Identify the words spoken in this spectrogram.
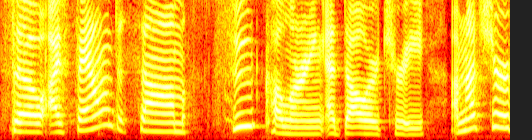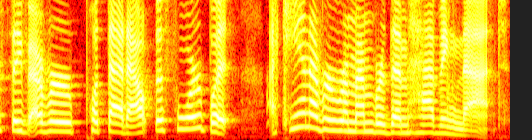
So I found some food coloring at Dollar Tree. I'm not sure if they've ever put that out before, but I can't ever remember them having that.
